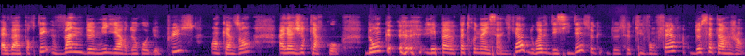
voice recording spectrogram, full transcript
elle va apporter 22 milliards d'euros de plus en 15 ans à la GIRCARCO. Donc euh, les patronats et syndicats doivent décider de ce qu'ils vont faire de cet argent.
